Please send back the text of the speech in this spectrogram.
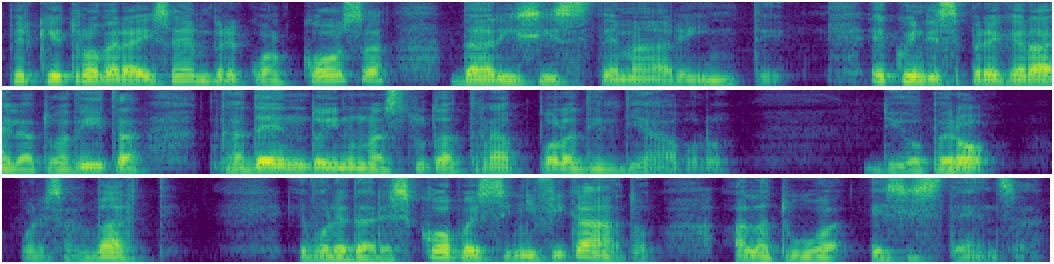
perché troverai sempre qualcosa da risistemare in te e quindi sprecherai la tua vita cadendo in un'astuta trappola del diavolo. Dio però vuole salvarti e vuole dare scopo e significato alla tua esistenza.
